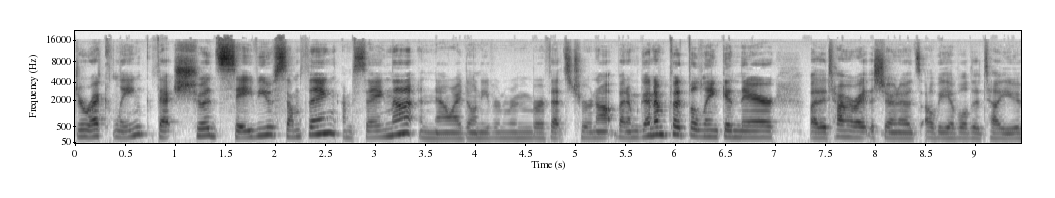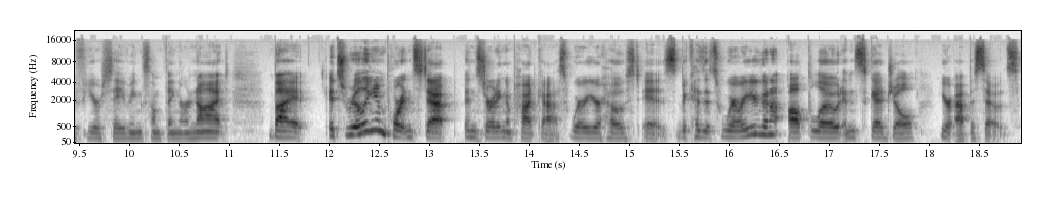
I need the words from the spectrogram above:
direct link that should save you something. I'm saying that, and now I don't even remember if that's true or not, but I'm going to put the link in there. By the time I write the show notes, I'll be able to tell you if you're saving something or not. But it's really important step in starting a podcast where your host is because it's where you're going to upload and schedule your episodes.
